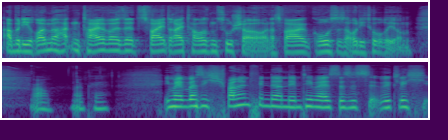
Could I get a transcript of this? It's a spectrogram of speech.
Aber die Räume hatten teilweise zwei, dreitausend Zuschauer. Das war ein großes Auditorium. Wow, okay. Ich meine, was ich spannend finde an dem Thema ist, dass es wirklich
